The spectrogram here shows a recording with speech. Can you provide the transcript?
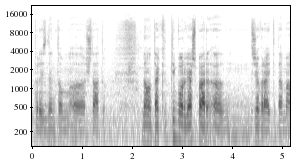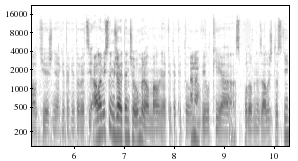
prezidentom uh, štátu. No, tak Tibor Gašpar, uh, že vraj teda mal tiež nejaké takéto veci. Ale myslím, že aj ten, čo umrel, mal nejaké takéto Áno. vilky a podobné záležitosti.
